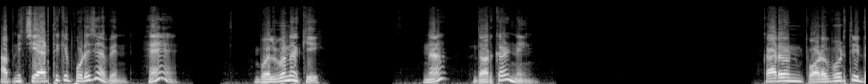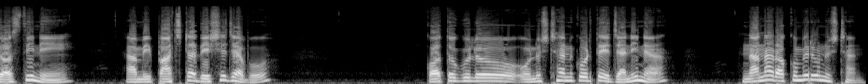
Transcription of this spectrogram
আপনি চেয়ার থেকে পড়ে যাবেন হ্যাঁ? বলব নাকি? না, দরকার নেই। কারণ পরবর্তী দশ দিনে আমি পাঁচটা দেশে যাব কতগুলো অনুষ্ঠান করতে জানি না, নানা রকমের অনুষ্ঠান।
